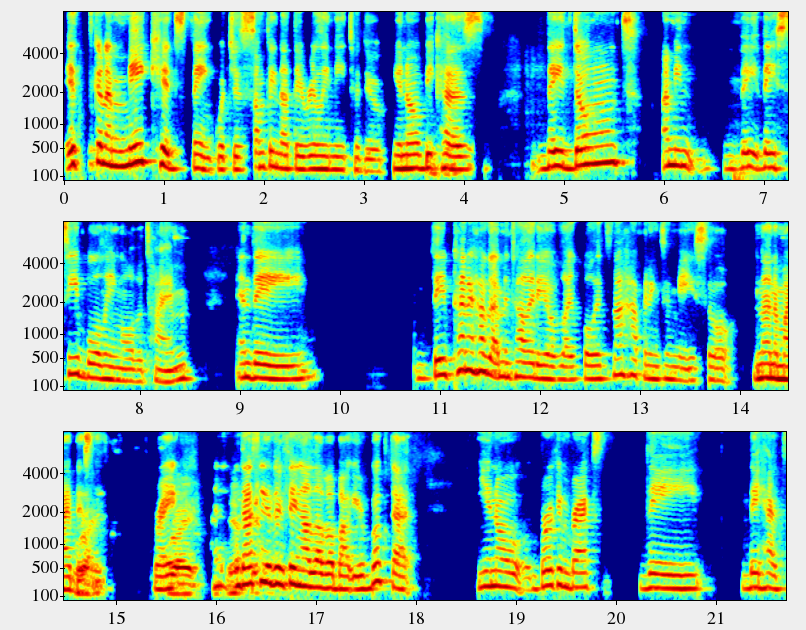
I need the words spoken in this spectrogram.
it's going to make kids think which is something that they really need to do you know because they don't i mean they they see bullying all the time and they they kind of have that mentality of like well it's not happening to me so none of my business right, right? right. Yeah. that's the other thing i love about your book that you know Brooke and Brax they they had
